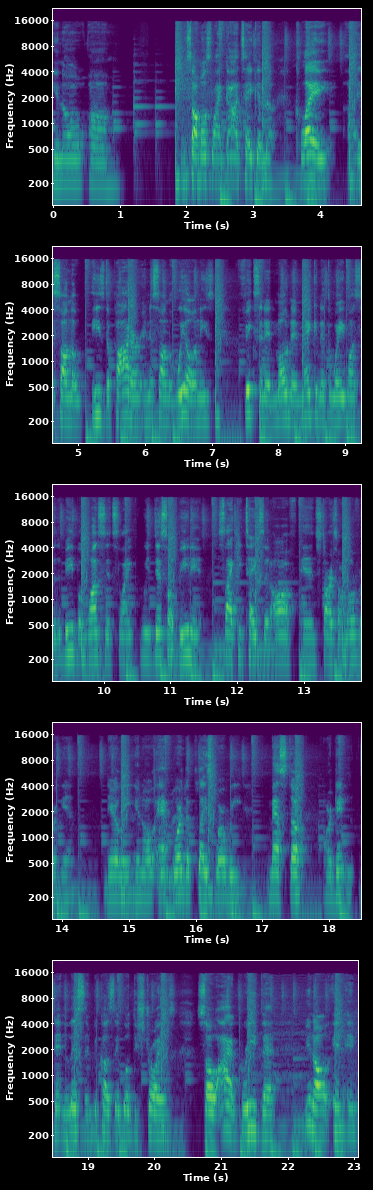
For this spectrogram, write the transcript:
you know, um, it's almost like God taking the clay. Uh, it's on the He's the potter, and it's on the wheel, and He's fixing it, molding it, making it the way he wants it to be. But once it's like we disobedient, it's like he takes it off and starts all over again. Nearly, you know, at where the place where we messed up or didn't didn't listen because it will destroy us. So I agree that, you know, and, and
